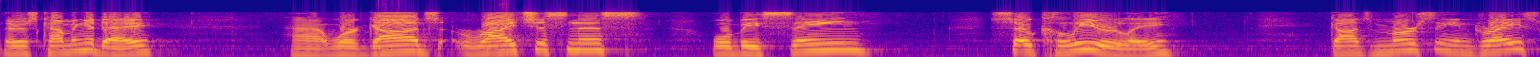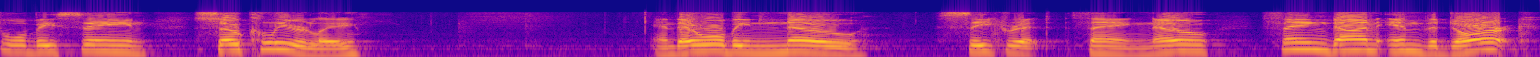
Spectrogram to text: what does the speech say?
There is coming a day uh, where God's righteousness will be seen so clearly, God's mercy and grace will be seen so clearly and there will be no secret thing, no thing done in the dark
